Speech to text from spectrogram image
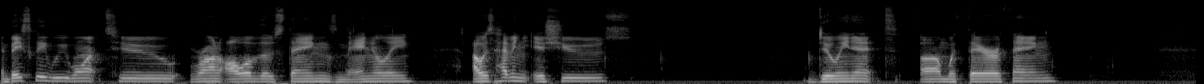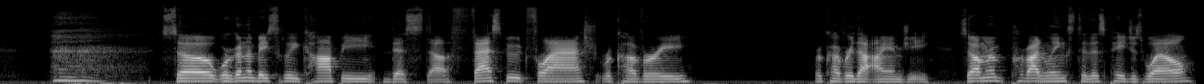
And basically we want to run all of those things manually. I was having issues doing it um, with their thing. So we're gonna basically copy this stuff. Fastboot flash recovery recovery.img. So I'm going to provide links to this page as well.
